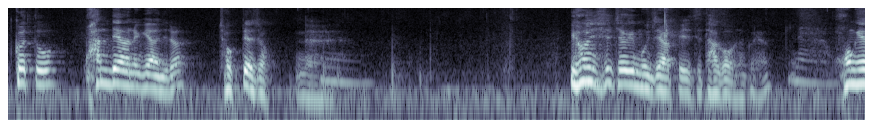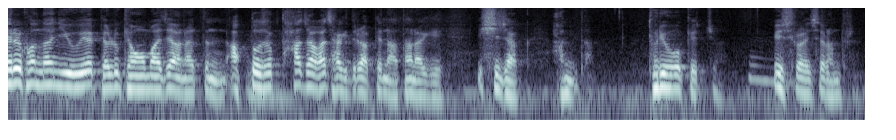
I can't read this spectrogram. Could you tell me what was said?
그것도 환대하는 게 아니라 적대적, 네. 현실적인 문제 앞에 이제 다가오는 거예요. 네. 홍해를 건넌 이후에 별로 경험하지 않았던 압도적 타자가 자기들 앞에 나타나기 시작합니다. 두려웠겠죠. 이스라엘 사람들은.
